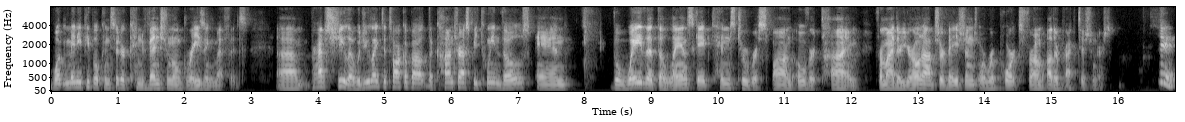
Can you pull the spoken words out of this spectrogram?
what many people consider conventional grazing methods. Um, perhaps sheila would you like to talk about the contrast between those and the way that the landscape tends to respond over time from either your own observations or reports from other practitioners? Sure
